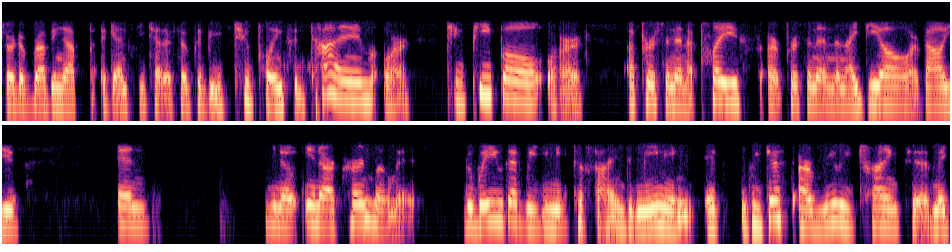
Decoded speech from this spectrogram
sort of rubbing up against each other so it could be two points in time or two people or a person in a place or a person in an ideal or value. And, you know, in our current moment, the way that we need to find meaning, it, we just are really trying to make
